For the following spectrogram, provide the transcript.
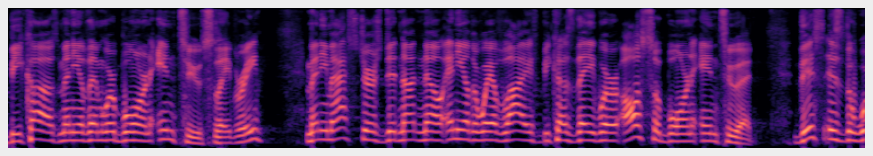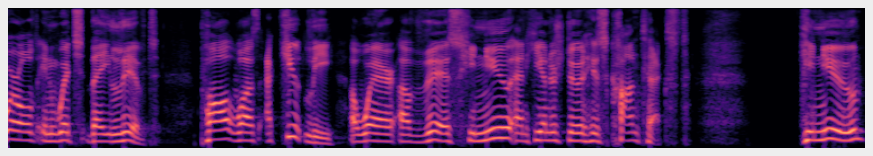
because many of them were born into slavery. Many masters did not know any other way of life because they were also born into it. This is the world in which they lived. Paul was acutely aware of this. He knew and he understood his context. He knew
